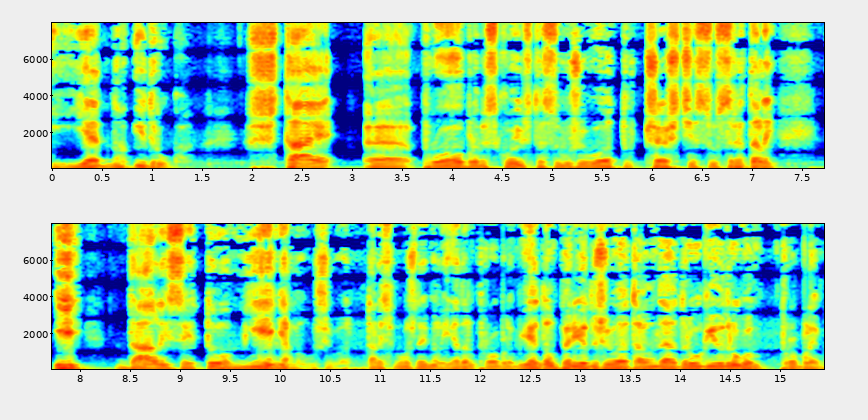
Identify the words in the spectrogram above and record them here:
i jedno i drugo. Šta je e, problem s kojim ste se u životu češće susretali i da li se to mijenjalo u životu? Da li smo možda imali jedan problem u jednom periodu života, a onda drugi u drugom problemu,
